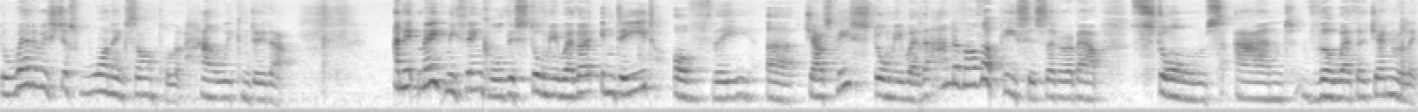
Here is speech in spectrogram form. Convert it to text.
the weather is just one example of how we can do that. And it made me think all this stormy weather, indeed, of the uh, jazz piece, Stormy Weather, and of other pieces that are about storms and the weather generally.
